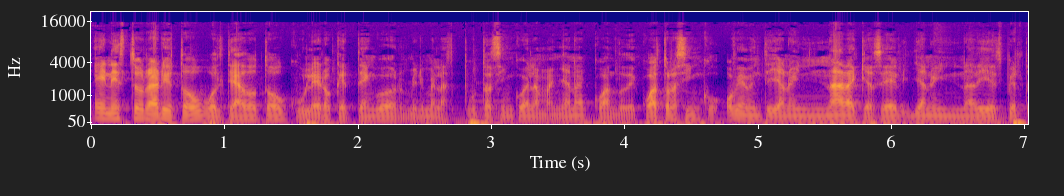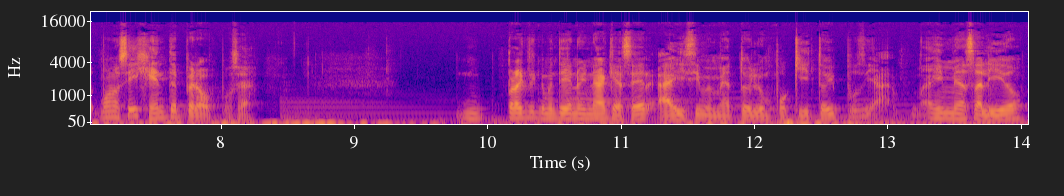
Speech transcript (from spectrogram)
en este horario todo volteado, todo culero que tengo de dormirme a las putas 5 de la mañana, cuando de 4 a 5 obviamente ya no hay nada que hacer, ya no hay nadie despierto. Bueno, sí hay gente, pero, o sea, prácticamente ya no hay nada que hacer. Ahí sí me meto y un poquito y pues ya, ahí me ha salido,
